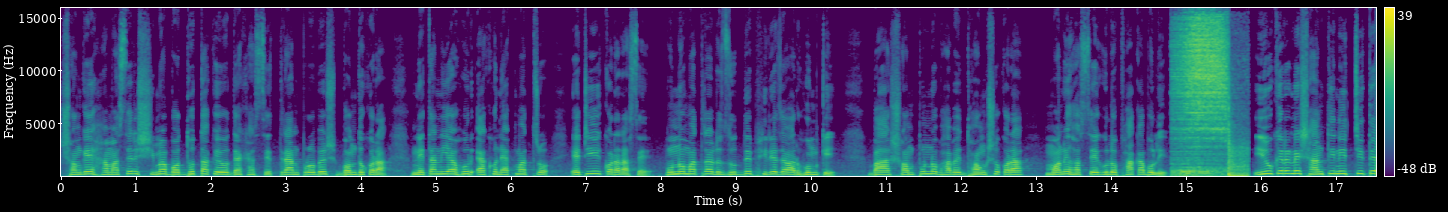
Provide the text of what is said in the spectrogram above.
সঙ্গে হামাসের সীমাবদ্ধতাকেও দেখাচ্ছে। ত্রাণ প্রবেশ বন্ধ করা নেতানিয়াহুর এখন একমাত্র এটিই করার আছে। পূর্ণমাত্রার যুদ্ধে ফিরে যাওয়ার হুমকি। বা সম্পূর্ণভাবে ধ্বংস করা মনে হচ্ছে এগুলো ফাঁকা বলি। ইউক্রেনে শান্তি নিশ্চিতে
